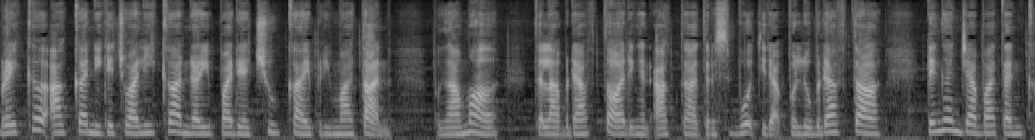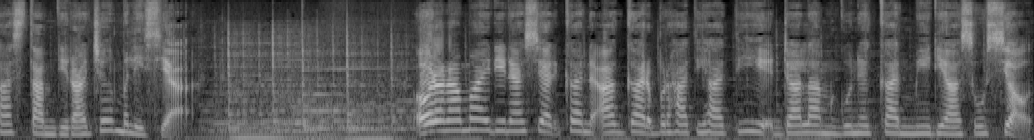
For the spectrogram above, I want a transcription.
mereka akan dikecualikan daripada cukai perkhidmatan. Pengamal telah berdaftar dengan akta tersebut tidak perlu berdaftar daftar dengan Jabatan Kastam Diraja Malaysia. Orang ramai dinasihatkan agar berhati-hati dalam menggunakan media sosial.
